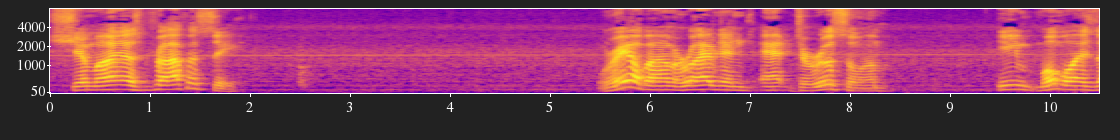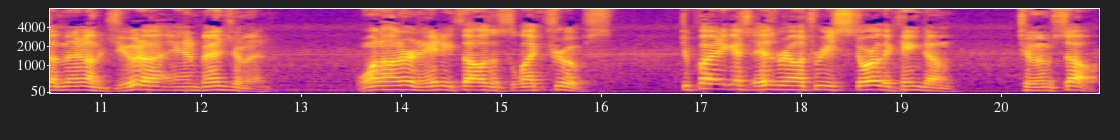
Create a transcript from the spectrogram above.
Shemaiah's prophecy. Rehoboam arrived in, at Jerusalem. He mobilized the men of Judah and Benjamin, 180,000 select troops, to fight against Israel and to restore the kingdom to himself.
